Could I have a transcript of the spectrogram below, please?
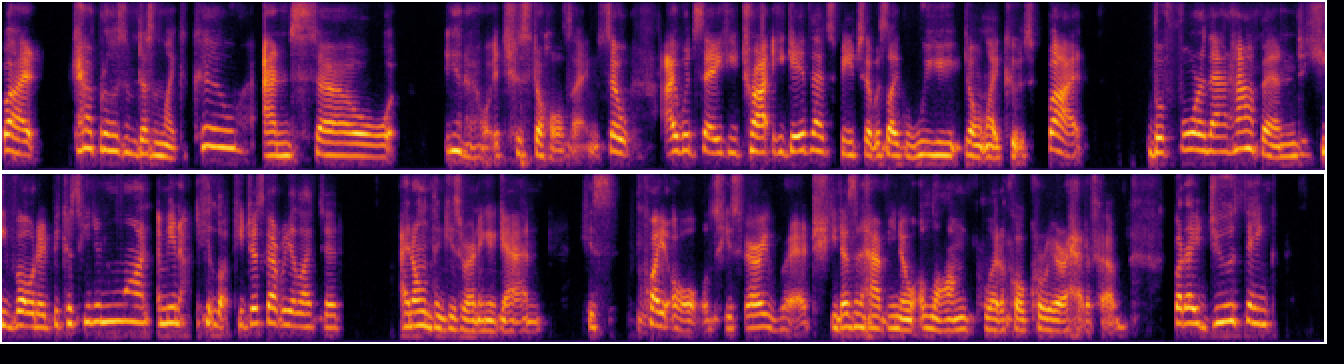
but capitalism doesn't like a coup. And so, you know, it's just a whole thing. So I would say he tried, he gave that speech that was like, we don't like coups. But before that happened, he voted because he didn't want, I mean, he, look, he just got reelected. I don't think he's running again. He's quite old. He's very rich. He doesn't have, you know, a long political career ahead of him. But I do think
